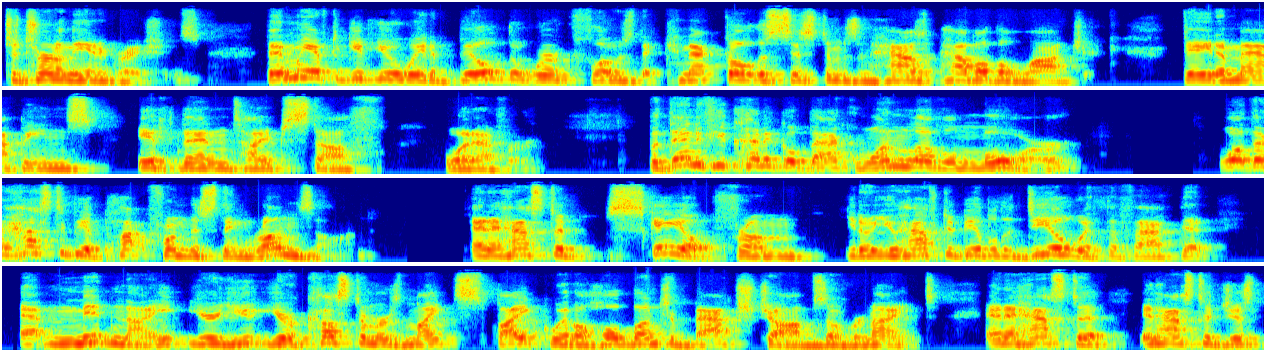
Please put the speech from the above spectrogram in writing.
to turn on the integrations. Then we have to give you a way to build the workflows that connect all the systems and has, have all the logic, data mappings, if then type stuff, whatever. But then if you kind of go back one level more, well, there has to be a platform this thing runs on. And it has to scale from, you know, you have to be able to deal with the fact that at midnight your your customers might spike with a whole bunch of batch jobs overnight and it has to it has to just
